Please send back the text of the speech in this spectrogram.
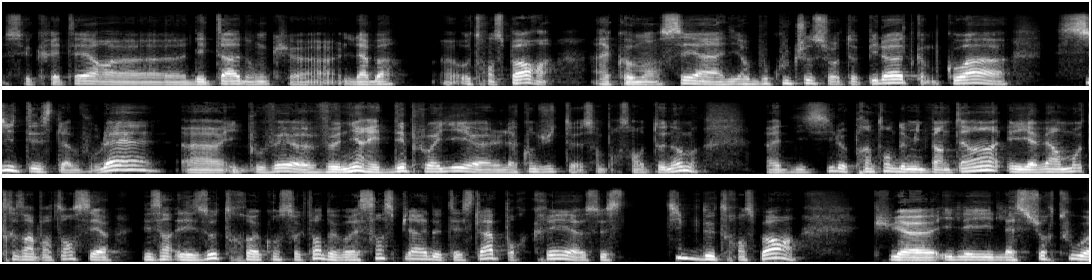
secrétaire d'État donc là-bas euh, au transport a commencé à dire beaucoup de choses sur l'autopilote, comme quoi si Tesla voulait, euh, il pouvait euh, venir et déployer la conduite 100% autonome d'ici le printemps 2021. Et il y avait un mot très important, c'est les, les autres constructeurs devraient s'inspirer de Tesla pour créer ce type de transport. Puis il, a surtout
